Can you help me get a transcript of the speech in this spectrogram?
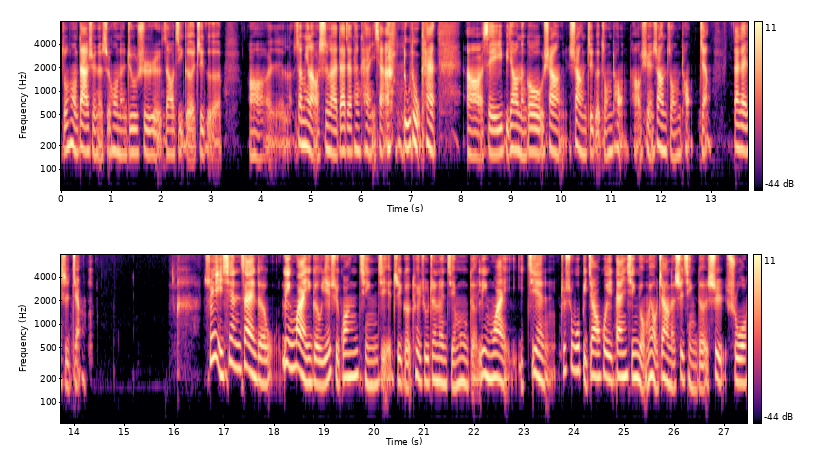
总统大选的时候呢，就是找几个这个啊、算命老师来，大家看看一下，赌赌看。啊，谁比较能够上上这个总统？好，选上总统，这样大概是这样。所以现在的另外一个，也许光晴姐这个退出政论节目的另外一件，就是我比较会担心有没有这样的事情的是说，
